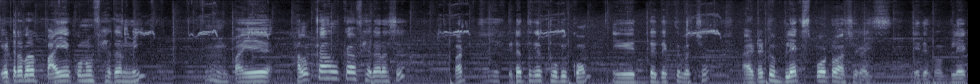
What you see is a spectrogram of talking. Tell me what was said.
এটার আবার পায়ে কোনো ফেদার নেই। পায়ে হালকা হালকা ফেদার আছে বাট এটা থেকে খুবই কম। দে- দেখতে পাচ্ছ। আর এটা একটু ব্ল্যাক স্পটও আছে গাইস এই দেখো ব্ল্যাক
